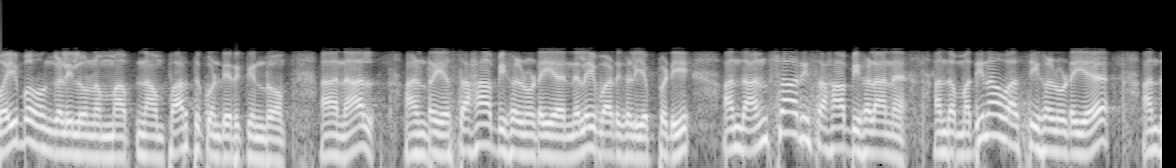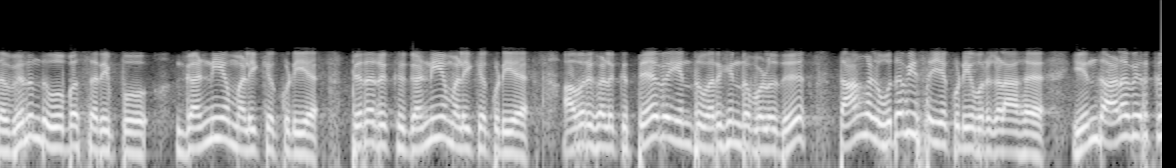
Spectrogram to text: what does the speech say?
வைபவங்களிலும் நம்ம நாம் பார்த்து கொண்டிருக்கின்றோம். ஆனால் அன்றைய சஹாபிகளுடைய நிலைப்பாடுகள் எப்படி? அந்த அன்சாரி சஹாபிகளான அந்த மதினாவாசிகளுடைய அந்த விருந்து உபசரிப்பு கண்ணியம் அளிக்கக்கூடிய பிறருக்கு கண்ணியம் அளிக்கக்கூடிய அவர்களுக்கு தேவை என்று வருகின்ற பொழுது தாங்கள் உதவி செய்யக்கூடியவர்களாக எந்த அளவிற்கு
